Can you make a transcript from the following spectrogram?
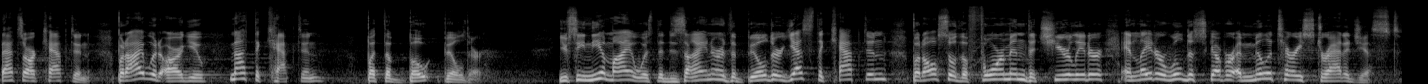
That's our captain. But I would argue, not the captain, but the boat builder. You see, Nehemiah was the designer, the builder, yes, the captain, but also the foreman, the cheerleader, and later we'll discover a military strategist.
